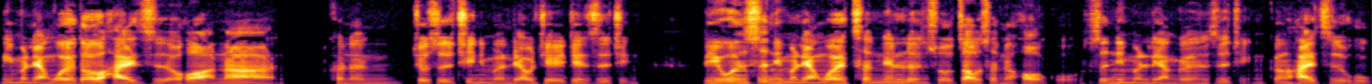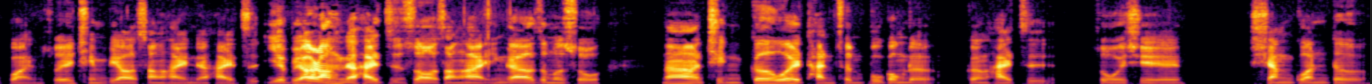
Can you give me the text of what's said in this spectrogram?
你们两位都有孩子的话，那可能就是请你们了解一件事情：离婚是你们两位成年人所造成的后果，是你们两个人的事情，跟孩子无关。所以请不要伤害你的孩子，也不要让你的孩子受到伤害，应该要这么说。那请各位坦诚不公的跟孩子做一些相关的。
